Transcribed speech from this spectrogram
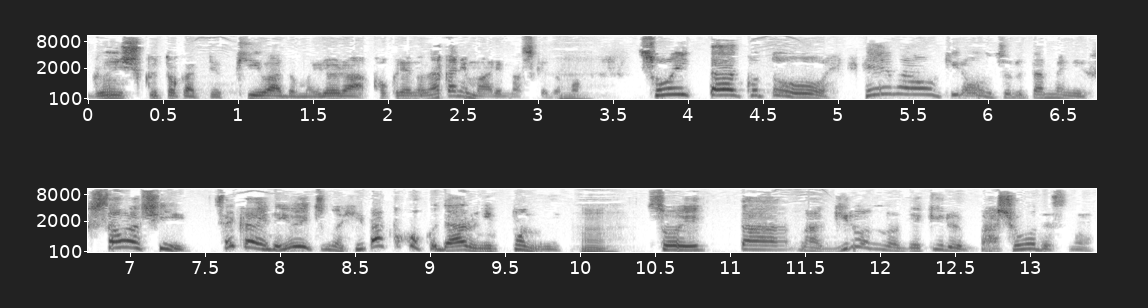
軍縮とかっていうキーワードもいろいろ国連の中にもありますけども、うん。そういったことを平和を議論するためにふさわしい、世界で唯一の被爆国である日本に、うん。そういった、まあ、議論のできる場所をですね、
